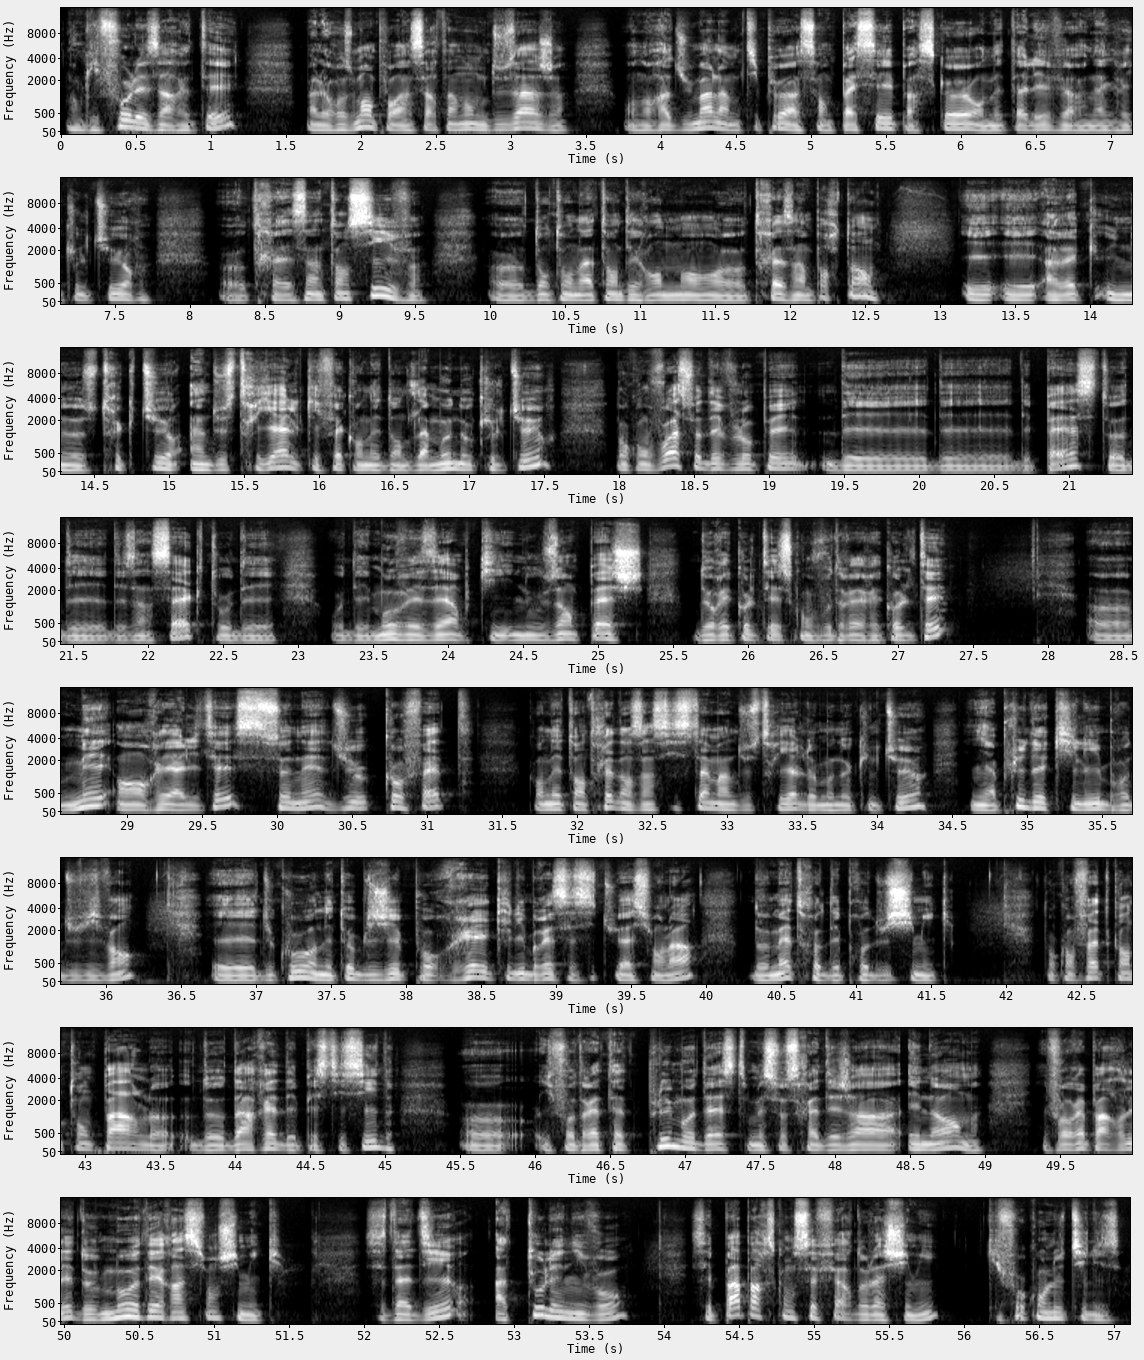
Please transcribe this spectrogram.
Donc il faut les arrêter. Malheureusement, pour un certain nombre d'usages, on aura du mal un petit peu à s'en passer parce qu'on est allé vers une agriculture euh, très intensive, euh, dont on attend des rendements très importants et, avec une structure industrielle qui fait qu'on est dans de la monoculture. Donc on voit se développer des, des, pestes, des, insectes ou des, ou des mauvaises herbes qui nous empêchent de récolter ce qu'on voudrait récolter. Euh, mais en réalité, ce n'est dû qu'au fait qu'on est entré dans un système industriel de monoculture. Il n'y a plus d'équilibre du vivant. Et du coup, on est obligé, pour rééquilibrer ces situations-là, de mettre des produits chimiques. Donc en fait, quand on parle d'arrêt des pesticides, euh, il faudrait être plus modeste, mais ce serait déjà énorme. Il faudrait parler de modération chimique. C'est-à-dire, à tous les niveaux, c'est pas parce qu'on sait faire de la chimie qu'il faut qu'on l'utilise.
